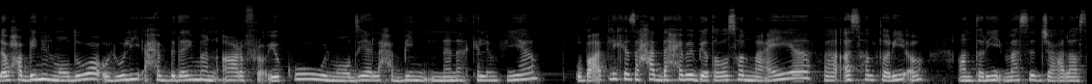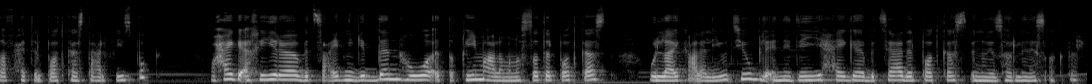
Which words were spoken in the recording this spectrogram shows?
لو حابين الموضوع قولولي أحب دايما أعرف رأيكم والمواضيع اللي حابين إن أنا أتكلم فيها. وبعتلي كذا حد حابب يتواصل معايا فأسهل طريقة. عن طريق message على صفحة البودكاست على الفيسبوك. وحاجة أخيرة بتساعدني جدا هو التقييم على منصات البودكاست وال like على اليوتيوب لأن دي حاجة بتساعد البودكاست إنه يظهر لناس أكتر.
